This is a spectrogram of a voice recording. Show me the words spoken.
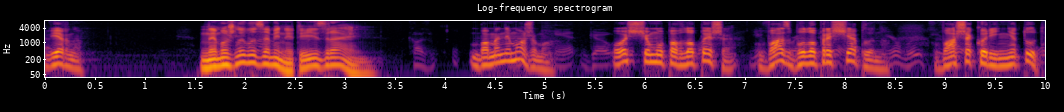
Вірно. Неможливо замінити Ізраїль. Бо ми не можемо. Ось чому Павло пише: вас було прищеплено, ваше коріння тут.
